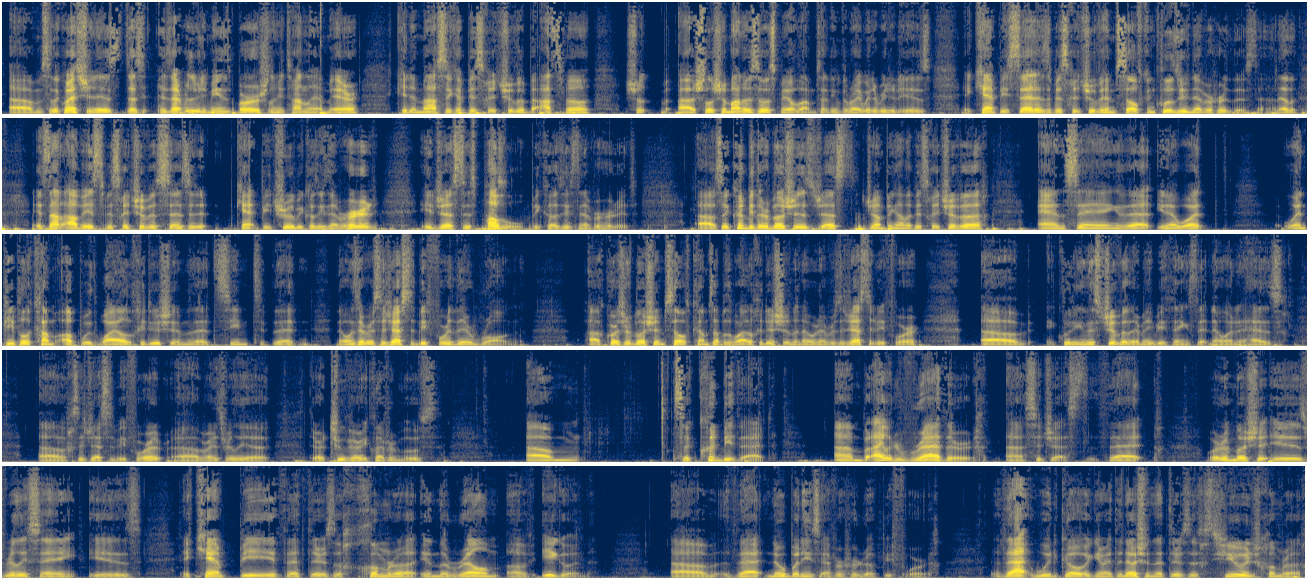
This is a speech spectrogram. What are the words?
Um, so the question is, does is that really what it means? Baruch l'nitan uh, I think the right way to read it is, it can't be said, as the Pischei Tshuva himself concludes, we've never heard this. Now, it's not obvious the Pischei Tshuva says that it can't be true because he's never heard it. It just is puzzled because he's never heard it. Uh, so it could be that Rav is just jumping on the Pischei Tshuva and saying that, you know what, when people come up with wild chidushim that seem to, that no one's ever suggested before, they're wrong. Uh, of course, Rav Moshe himself comes up with wild chidushim that no one ever suggested before, uh, including this tshuva. There may be things that no one has uh, suggested before. It uh, right? It's really a. There are two very clever moves. Um, so it could be that, um, but I would rather uh, suggest that what Rav Moshe is really saying is it can't be that there's a chumrah in the realm of igun um, that nobody's ever heard of before. That would go again. Right? The notion that there's this huge chumrah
